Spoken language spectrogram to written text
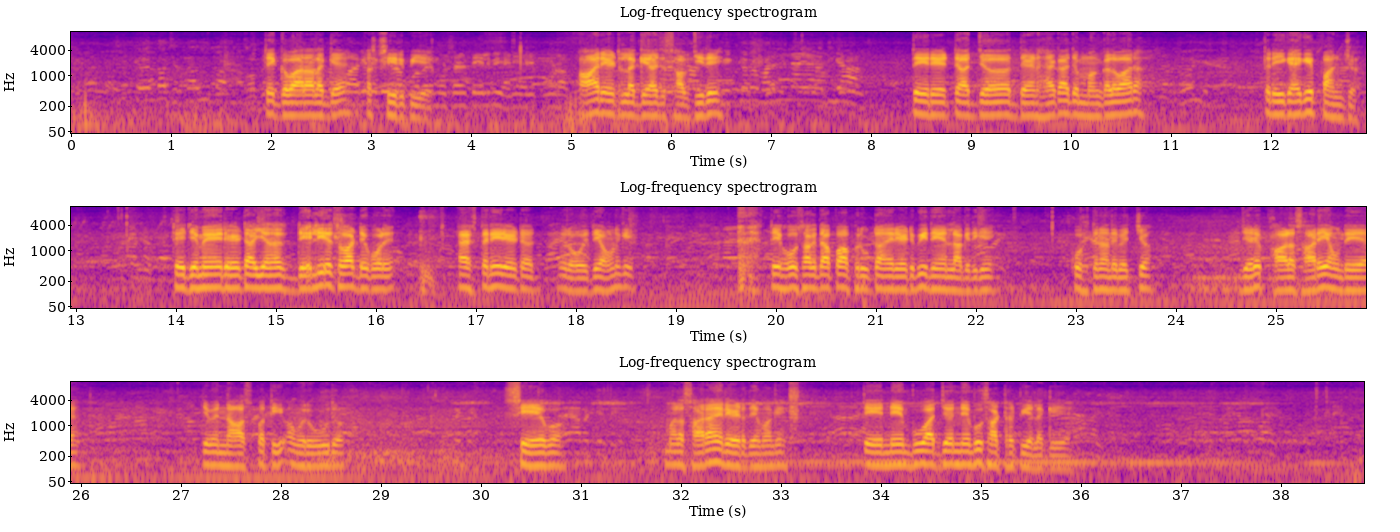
ਤੇ ਗਵਾਰਾ ਲੱਗਿਆ 80 ਰੁਪਏ। ਆਹ ਰੇਟ ਲੱਗੇ ਅੱਜ ਸਬਜ਼ੀ ਦੇ। ਤੇ ਰੇਟ ਅੱਜ ਦਿਨ ਹੈਗਾ ਅੱਜ ਮੰਗਲਵਾਰ, ਤਰੀਕ ਹੈਗੀ 5 ਤੇ ਜਿਵੇਂ ਰੇਟ ਆਈ ਜਾਂਦਾ ਡੇਲੀ ਤੁਹਾਡੇ ਕੋਲੇ, ਇਸ ਤਰ੍ਹਾਂ ਹੀ ਰੇਟ ਰੋਜ਼ ਦੇ ਆਉਣਗੇ। ਤੇ ਹੋ ਸਕਦਾ ਆਪਾਂ ਫਰੂਟਾਂ ਦੇ ਰੇਟ ਵੀ ਦੇਣ ਲੱਗ ਜੀਏ ਕੁਝ ਦਿਨਾਂ ਦੇ ਵਿੱਚ। ਜਿਹੜੇ ਫਲ ਸਾਰੇ ਆਉਂਦੇ ਆ, ਜਿਵੇਂ ਨਾਸਪਤੀ, ਅਮਰੂਦ, ਸੇਬ, ਮਤਲਬ ਸਾਰਿਆਂ ਦੇ ਰੇਟ ਦੇਵਾਂਗੇ। ਤੇ ਨਿੰਬੂ, ਅੱਜ ਨਿੰਬੂ 60 ਰੁਪਏ ਲੱਗੇ ਆ।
